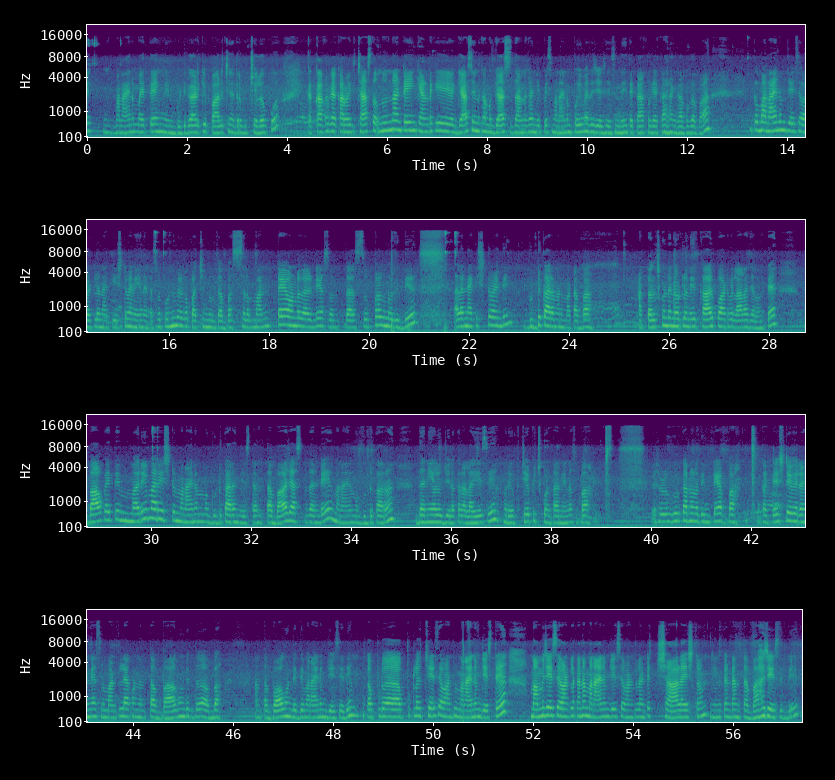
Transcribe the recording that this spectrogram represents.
అండి. మా నాయనమ్మ అయితే నేను బిడ్డగాడికి పాలు ఇచ్చిన ఇద్దరు గుచ్చేలోపు ఇంకా కాకరకాయ కారం అయితే చేస్తా. ఉందంటే ఇంక ఎండకి గ్యాస్ ఎందుకమ్మ? గ్యాస్ దండగా అని చెప్పేసి మా నాయనమ్మ పొయ్యి మీద చేసేసింది. అయితే కాకరకాయ కారం గబగబా. ఇంకా మా నాయనమ్మ చేసే వాటిలో నాకు ఇష్టమైన ఏంటంటే అసలు పుండు మిరగ పచ్చి నూరుతా అబ్బా అసలు మంటే ఉండదండి. అసలు అంత సూపర్గా నూరిద్ది. అలా నాకు ఇష్టమైంది గుడ్డు కారం అనమాట అబ్బా. అది తలుచుకుంటే నోట్లో నీరు కారిపోవటం ఇలా అలా జరిగితే బావకైతే మరీ మరీ ఇష్టం. మా నాయనమ్మ గుడ్డు కారం చేస్తే అంత బాగా చేస్తుందండి మా నాయనమ్మ గుడ్డు కారం ధనియాలు జీలకర్ర అలా వేసి రేపు చేపించుకుంటాను నేను. అబ్బా అసలు గుడి కారంలో తింటే అబ్బా ఇంకా టేస్టే వేరండి. అసలు మంట లేకుండా అంత బాగుండిద్దో అబ్బా. అంత బాగుండిద్ది మా నాయనమ్మ చేసేది. అప్పుడు అప్పట్లో చేసే వంటలు మా నాయనమ్మ చేస్తే మా అమ్మ చేసే వంటల కన్నా మా నాయనమ్మ చేసే వంటలు అంటే చాలా ఇష్టం. ఎందుకంటే అంత బాగా చేసిద్ది.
